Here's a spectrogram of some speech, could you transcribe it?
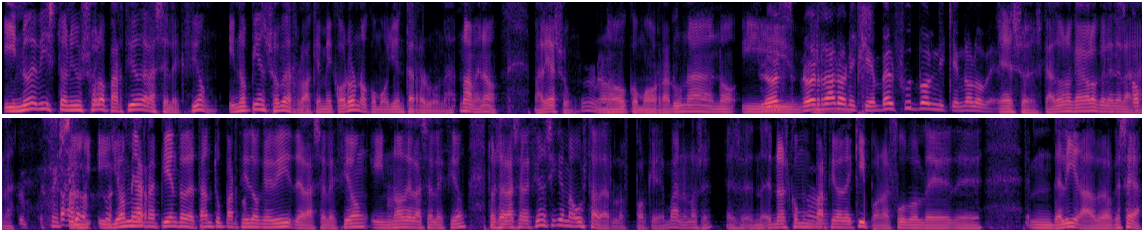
y no he visto ni un solo partido de la selección, y no pienso verlo, a que me corono como oyente raruna. No, me no, María Sum, no. como raruna, no. Y, No es, no es raro ni quien ve el fútbol ni quien no lo ve. Eso es, cada uno que haga lo que le dé la gana. Y, yo me arrepiento de tanto partido que vi de la selección y no de la selección. Los de la selección sí que me gusta verlos, porque, bueno, no sé, es- no es como un partido de equipo, no es fútbol de, de- de liga o de lo que sea.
